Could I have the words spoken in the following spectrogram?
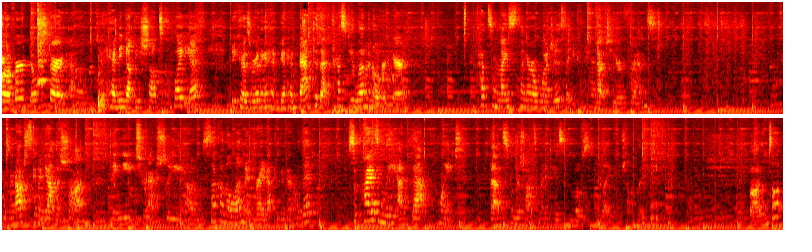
However, don't start um, handing out these shots quite yet because we're gonna head back to that trusty lemon over here. Cut some nice thinner wedges that you can hand out to your friends because they're not just gonna down the shot. They need to actually um, suck on the lemon right after they're done with it. Surprisingly, at that point, that's when the shot's to taste most like chocolate cake. Bottoms up.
